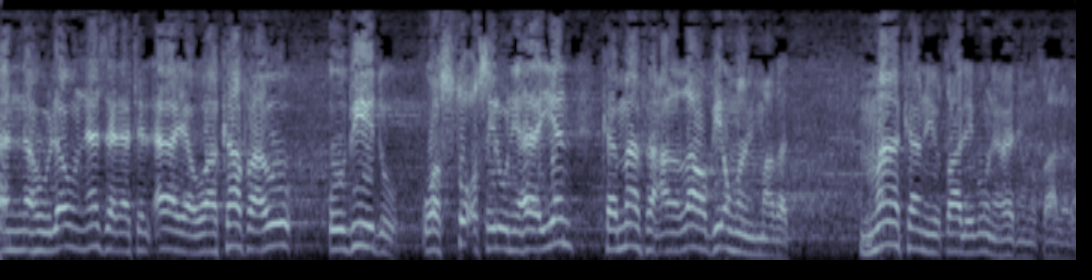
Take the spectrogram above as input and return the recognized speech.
أنه لو نزلت الآية وكفروا أبيدوا واستؤصلوا نهائيا كما فعل الله بأمم مضت. ما كانوا يطالبون هذه المطالبة.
